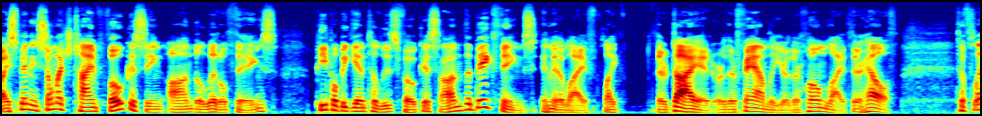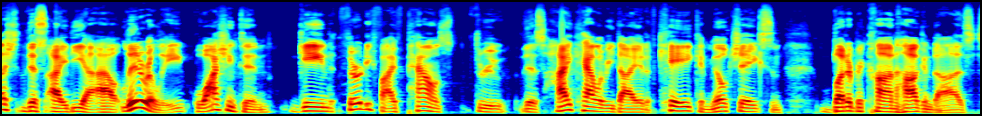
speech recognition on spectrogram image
By spending so much time focusing on the little things, people begin to lose focus on the big things in their life, like their diet or their family or their home life, their health. To flesh this idea out, literally, Washington gained 35 pounds through this high calorie diet of cake and milkshakes and butter pecan Haagen Dazs,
